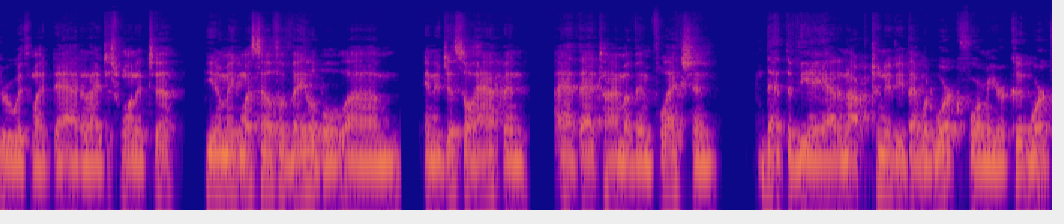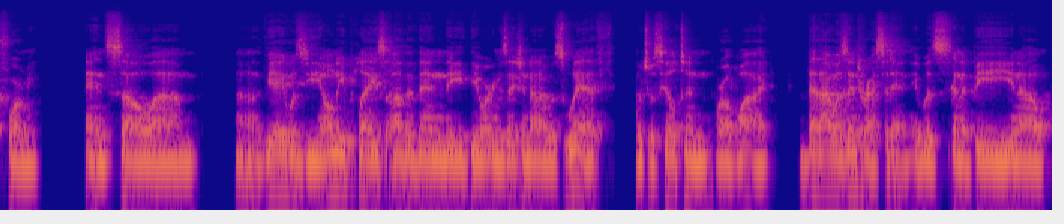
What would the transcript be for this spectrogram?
through with my dad, and I just wanted to, you know, make myself available. Um, and it just so happened at that time of inflection that the VA had an opportunity that would work for me or could work for me. And so um, uh, VA was the only place other than the, the organization that I was with, which was Hilton Worldwide, that I was interested in. It was going to be, you know,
